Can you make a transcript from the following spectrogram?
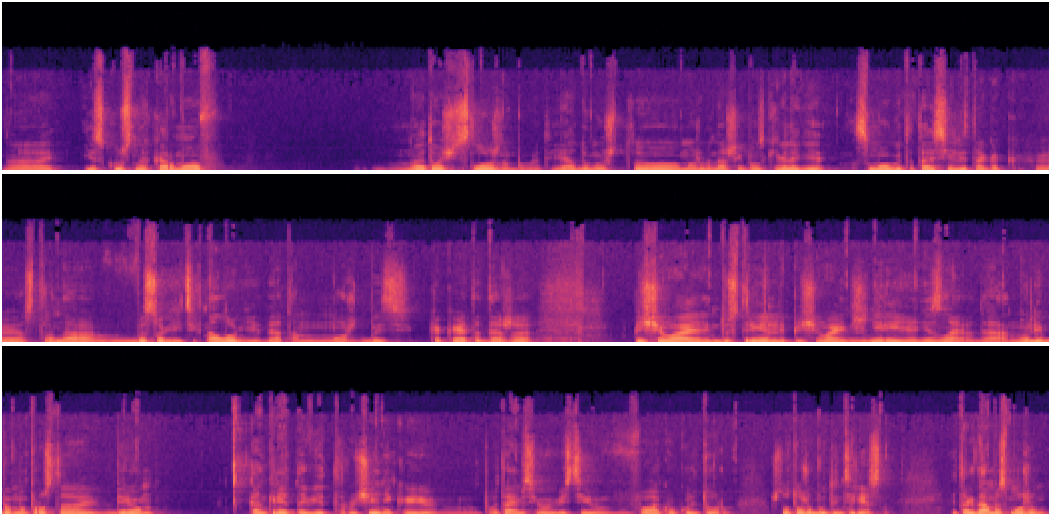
э, искусственных кормов, но это очень сложно будет. Я думаю, что, может быть, наши японские коллеги смогут это осилить, так как э, страна высоких технологий, да, там может быть какая-то даже пищевая индустрия или пищевая инженерия, я не знаю, да. Ну, либо мы просто берем конкретный вид ручейника и пытаемся его ввести в аквакультуру, что тоже будет интересно. И тогда мы сможем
